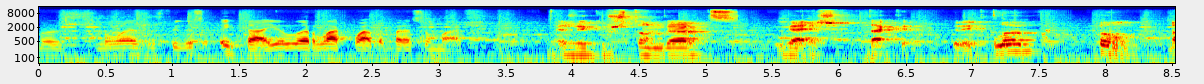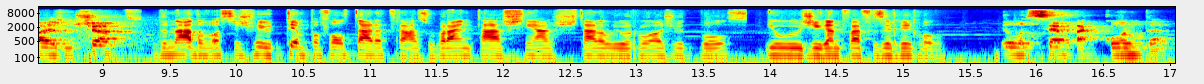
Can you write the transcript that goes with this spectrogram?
mas não é justificação. Eita, ele arrela quadra, parece um macho. Queres ver que o gajo ataca, Great Club, pum, mais um shot. Do nada vocês veem o tempo a voltar atrás. O Brian está assim a ajustar ali o relógio de bolso e o gigante vai fazer reroll. Ele acerta a conta,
